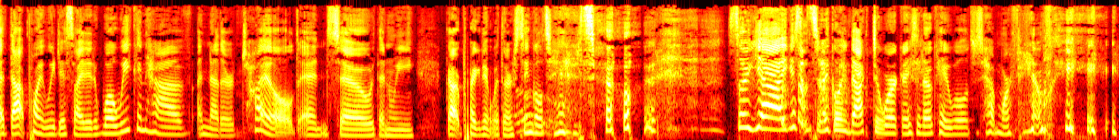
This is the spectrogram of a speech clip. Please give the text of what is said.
at that point we decided well we can have another child. And so then we got pregnant with our singleton oh. so so yeah I guess instead of going back to work I said okay we'll just have more family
